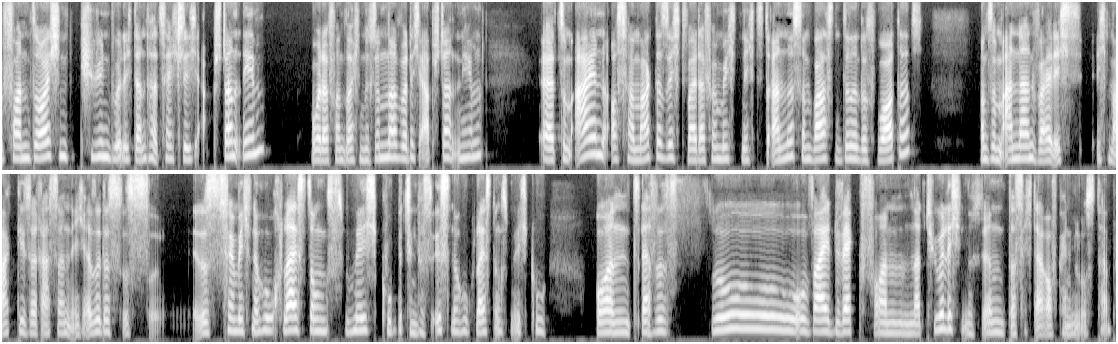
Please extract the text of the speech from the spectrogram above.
von solchen Kühen würde ich dann tatsächlich Abstand nehmen oder von solchen Rindern würde ich Abstand nehmen. Äh, zum einen aus Vermarktersicht, weil da für mich nichts dran ist, im wahrsten Sinne des Wortes. Und zum anderen, weil ich, ich mag diese Rasse nicht. Also das ist, das ist für mich eine Hochleistungsmilchkuh, beziehungsweise ist eine Hochleistungsmilchkuh. Und das ist so weit weg von natürlichen Rind, dass ich darauf keine Lust habe.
